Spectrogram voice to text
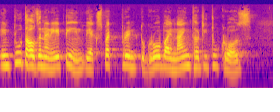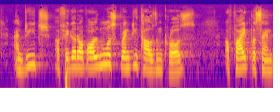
In 2018, we expect print to grow by 932 crores and reach a figure of almost 20,000 crores a 5%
